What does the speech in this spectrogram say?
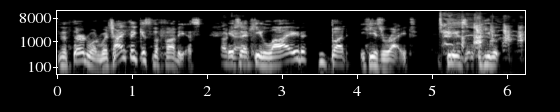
the third one, which I think is the funniest, okay. is that he lied, but he's right. He's he.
